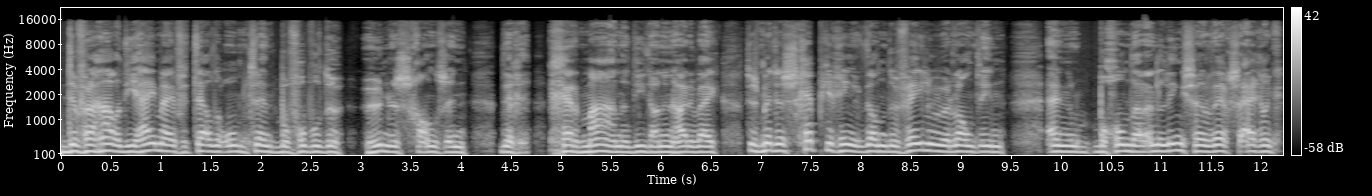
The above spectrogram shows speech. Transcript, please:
de verhalen die hij mij vertelde omtrent bijvoorbeeld de Hunneschans en de Germanen die dan in Harderwijk. Dus met een schepje ging ik dan de Veluwe-rand in en begon daar links en rechts eigenlijk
